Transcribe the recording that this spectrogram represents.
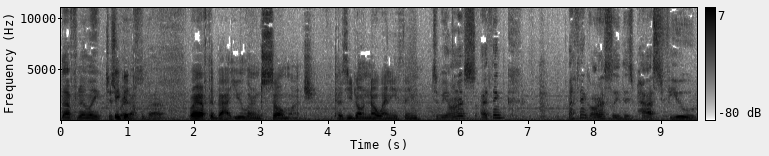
definitely. Just It right gets- off the bat? right off the bat, you learn so much because you don't know anything. To be honest, I think, I think honestly, these past few,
